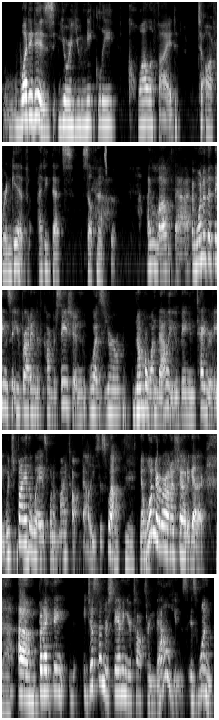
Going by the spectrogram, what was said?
what it is you're uniquely qualified to offer and give. I think that's self mastery. Yeah. I love that. And one of the things that you brought into the conversation was your number one value being integrity, which, by the way, is one of my top values as well. Mm-hmm. No wonder we're on a show together. Yeah. Um, but I think just understanding your top three values is one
